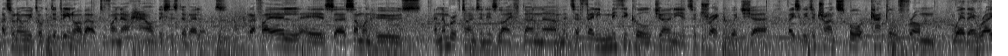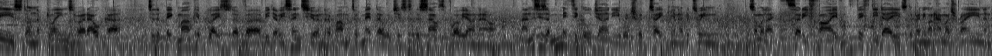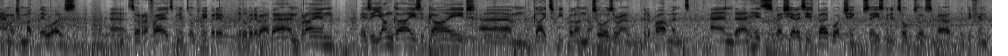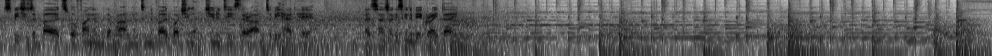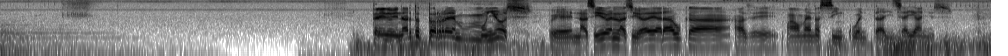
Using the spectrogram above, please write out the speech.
that's what we were talking to Trino about to find out how this has developed. Rafael is uh, someone who's a number of times in his life done, um, it's a fairly mythical journey. It's a trek which uh, basically to transport cattle from where they're raised on the plains of Arauca to the big marketplace of uh, Villavicencio in the department of Meta, which is to the south of where we are now. And this is a mythical journey which would take, you know, between somewhere like 35 and 50 days, depending on how much rain and how much mud there was. Uh, so Rafael's going to talk to me a, bit, a little bit about that. And Brian is a young guy, he's a guide, um, guides people on tours around the department. And uh, his speciality is bird watching. So he's going to talk to us about the different species of birds we'll find in the department and the bird watching opportunities there are to be had here. It sounds like it's going to be a great day. Trinidad Torre Muñoz. Pues nacido en la ciudad de Arauca hace más o menos 56 años.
